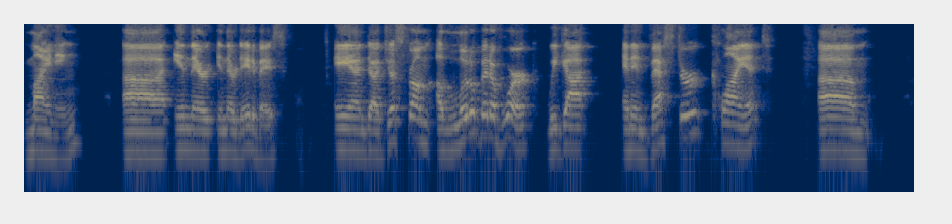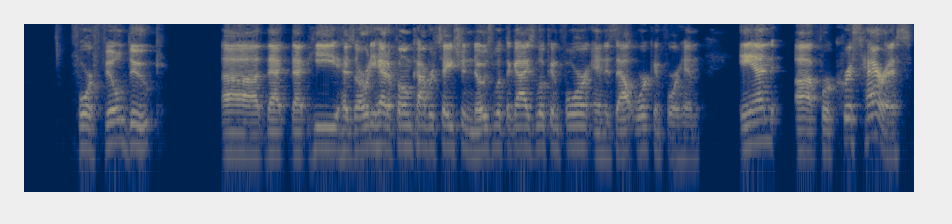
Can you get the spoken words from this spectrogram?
mining uh, in their in their database, and uh, just from a little bit of work, we got an investor client um, for Phil Duke. Uh, that that he has already had a phone conversation, knows what the guy's looking for, and is out working for him. And uh, for Chris Harris,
